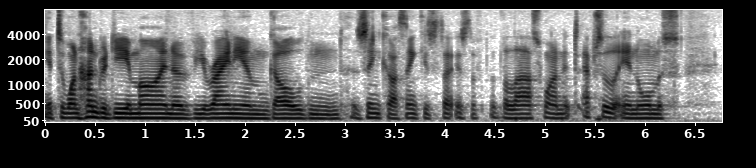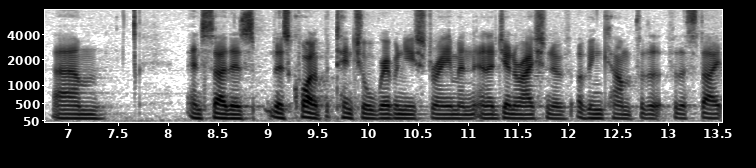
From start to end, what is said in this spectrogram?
it's a 100-year mine of uranium, gold, and zinc. I think is the, is the, the last one. It's absolutely enormous, um, and so there's there's quite a potential revenue stream and, and a generation of, of income for the for the state.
